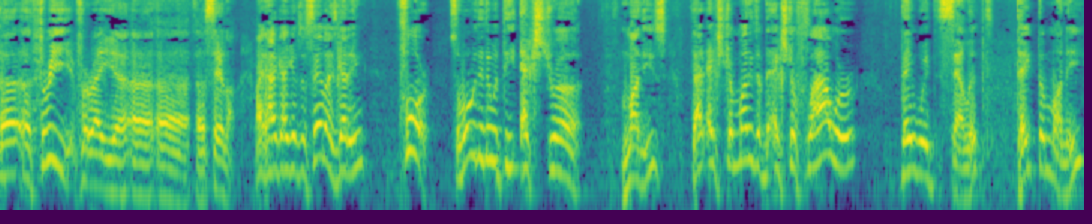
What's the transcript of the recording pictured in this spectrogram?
uh, uh, three for a, uh, uh, uh, sailor. Right? How guy gives a sailor, he's getting four. So what would they do with the extra monies? That extra monies of the extra flour, they would sell it, take the money,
